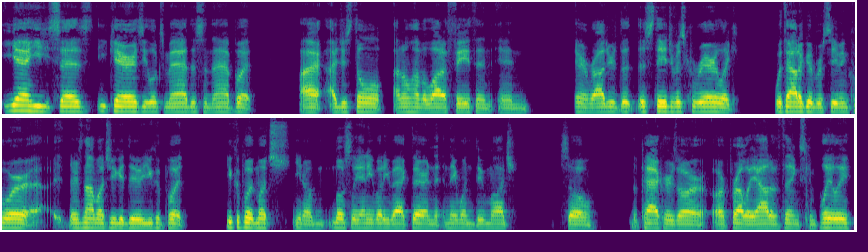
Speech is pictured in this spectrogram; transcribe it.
yeah he says he cares, he looks mad, this and that, but I I just don't I don't have a lot of faith in in Aaron Rodgers at this stage of his career. Like without a good receiving core, uh, there's not much you could do. You could put you could put much you know mostly anybody back there and and they wouldn't do much. So the Packers are are probably out of things completely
